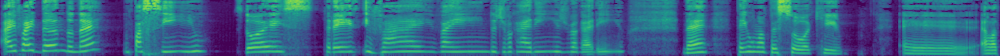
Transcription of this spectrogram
Aí vai dando, né? Um passinho, dois, três, e vai, vai indo devagarinho, devagarinho, né? Tem uma pessoa que, é, ela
